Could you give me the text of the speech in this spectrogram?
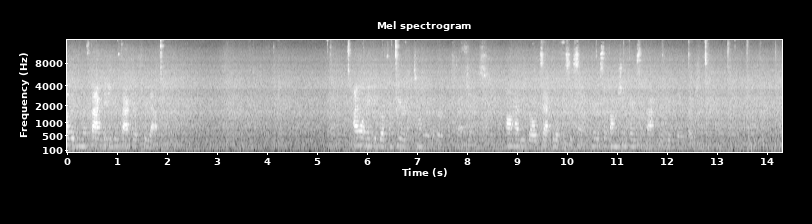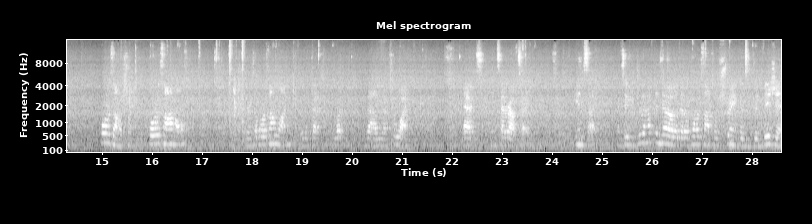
other than the fact that you could factor 3 out. I won't make you go from here to tell me what the vertical stretch is. I'll have you go exactly what this is saying. Here's the function, here's the factor, give me the equation. Horizontal shrink. Horizontal, there's a horizontal line. It affects what value, x or y. x, inside or outside? Inside. And so you do have to know that a horizontal shrink is division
